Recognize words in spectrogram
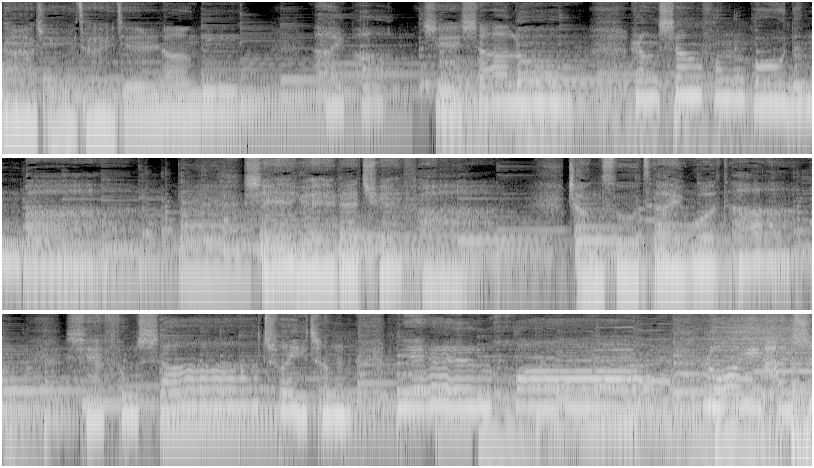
那句再见，让你害怕。写下路，让相逢宿在我他，写风沙吹成年华。若遗憾是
